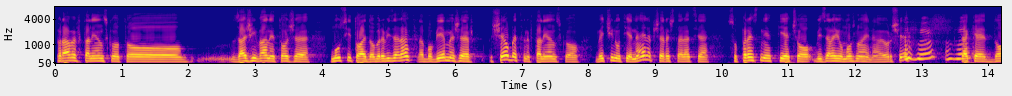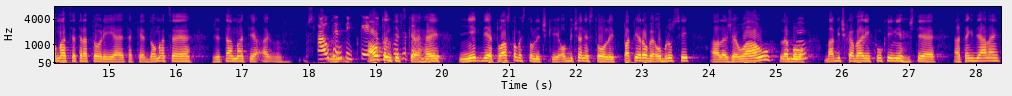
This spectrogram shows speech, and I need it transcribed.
práve v Taliansku to zažívané to, že musí to aj dobre vyzerať, lebo vieme, že všeobecne v Taliansku väčšinu tie najlepšie reštaurácie sú presne tie, čo vyzerajú možno aj najhoršie. Uh-huh, uh-huh. Také domáce tratórie, také domáce, že tam máte aj Autentické. Autentické, hej. Niekde plastové stoličky, obyčajné stoly, papierové obrusy, ale že wow, lebo uh-huh. babička varí kuchyni ešte a tak ďalej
